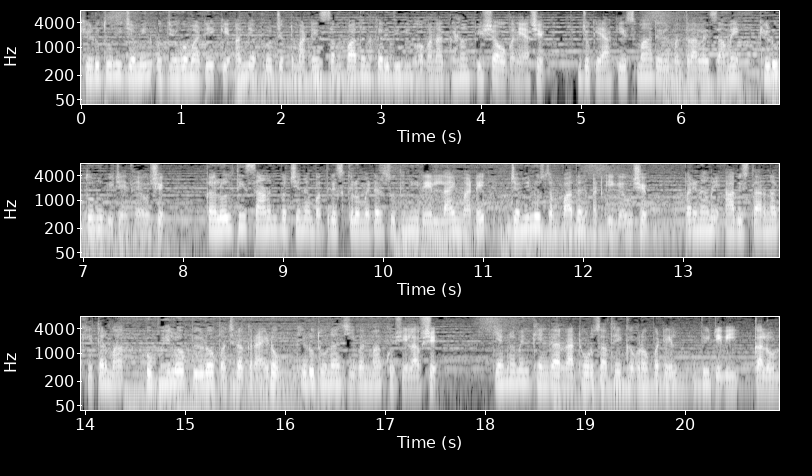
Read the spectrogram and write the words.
ખેડૂતોની જમીન ઉદ્યોગો માટે કે અન્ય પ્રોજેક્ટ માટે સંપાદન કરી દીધી હોવાના ઘણા કિસ્સાઓ બન્યા છે જો કે આ કેસમાં રેલ મંત્રાલય સામે ખેડૂતોનો વિજય થયો છે. કલોલથી સાણંદ વચ્ચેના બત્રીસ કિલોમીટર સુધીની રેલ લાઇન માટે જમીનનું સંપાદન અટકી ગયું છે. પરિણામે આ વિસ્તારના ખેતરમાં ઉભેલો પીળો પચરક રાયડો ખેડૂતોના જીવનમાં ખુશી લાવશે. કેમેરામેન ખેંગાર રાઠોડ સાથે ગૌરવ પટેલ, વીટીવી, કલોલ.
